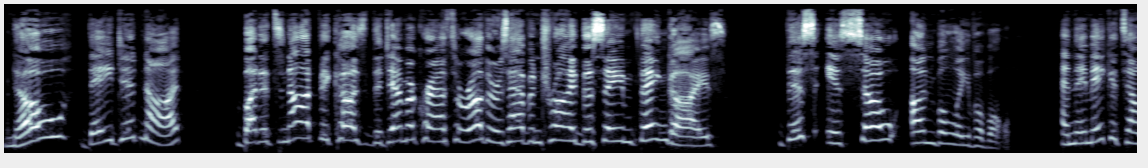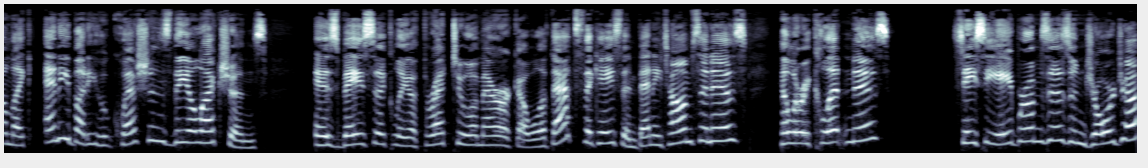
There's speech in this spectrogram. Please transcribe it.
No, they did not. But it's not because the Democrats or others haven't tried the same thing, guys. This is so unbelievable. And they make it sound like anybody who questions the elections is basically a threat to America. Well, if that's the case, then Bennie Thompson is, Hillary Clinton is, Stacey Abrams is in Georgia,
